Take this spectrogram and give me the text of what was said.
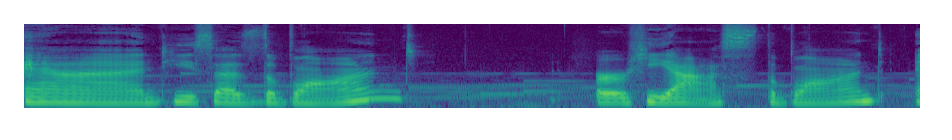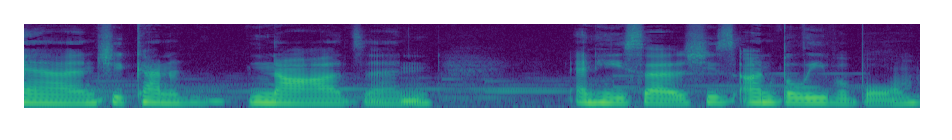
And he says, The blonde? Or he asks the blonde and she kind of nods and and he says she's unbelievable.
